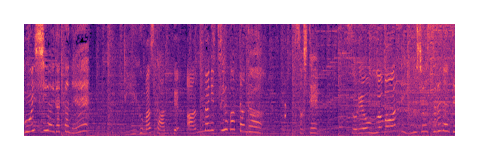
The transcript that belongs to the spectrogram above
ごい試合だったね。リーグマスターってあんなに強かったんだ。そしてそれを上回って優勝するなんて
